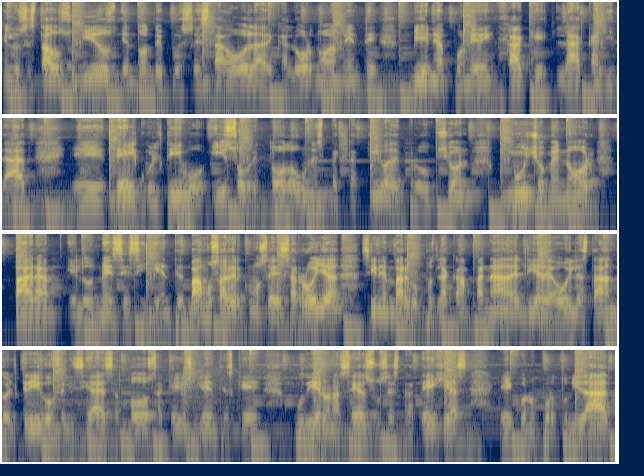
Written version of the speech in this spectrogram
en los Estados Unidos, en donde pues esta ola de calor nuevamente viene a poner en jaque la calidad eh, del cultivo y sobre todo una expectativa de producción mucho menor para los meses siguientes. Vamos a ver cómo se desarrolla. Sin embargo, pues la campanada del día de hoy la está dando el trigo. Felicidades a todos aquellos clientes que pudieron hacer sus estrategias eh, con oportunidad.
